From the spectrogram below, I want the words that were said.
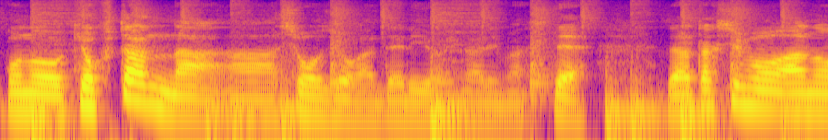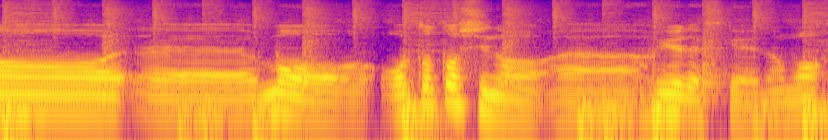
この極端な症状が出るようになりましてで私も、あのー、えー、もう一昨年の冬ですけれども、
